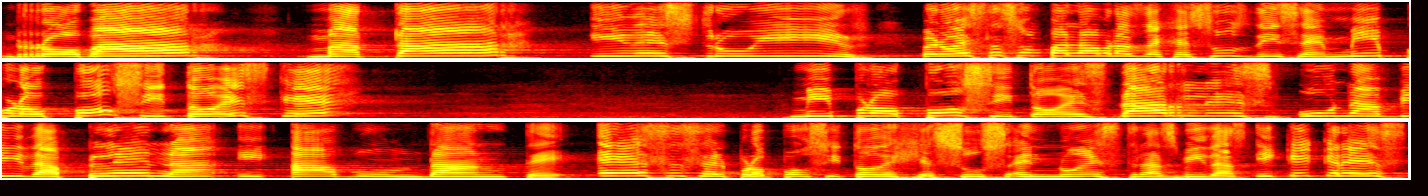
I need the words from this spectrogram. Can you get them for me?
robar, matar y destruir. Pero estas son palabras de Jesús. Dice, mi propósito es que mi propósito es darles una vida plena y abundante. Ese es el propósito de Jesús en nuestras vidas. ¿Y qué crees?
